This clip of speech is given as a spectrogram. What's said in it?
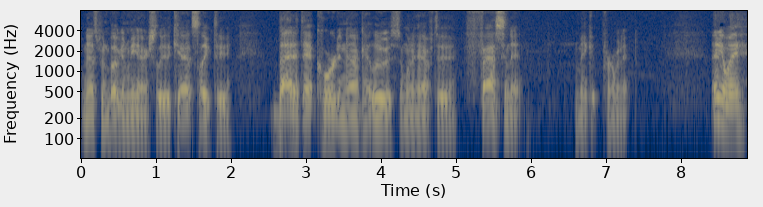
And that's been bugging me actually. The cats like to bite at that cord and knock it loose. I'm going to have to fasten it, make it permanent. Anyway,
